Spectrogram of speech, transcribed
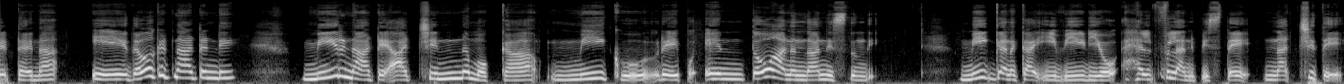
చెట్టు అయినా ఏదో ఒకటి నాటండి. మీరు నాటే ఆ చిన్న మొక్క మీకు రేపు ఎంతో ఆనందాన్ని ఇస్తుంది. మీకు గనక ఈ వీడియో హెల్ప్ఫుల్ అనిపిస్తే నచ్చితే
